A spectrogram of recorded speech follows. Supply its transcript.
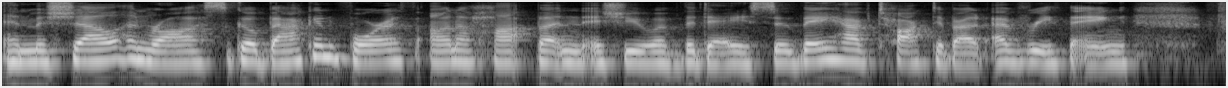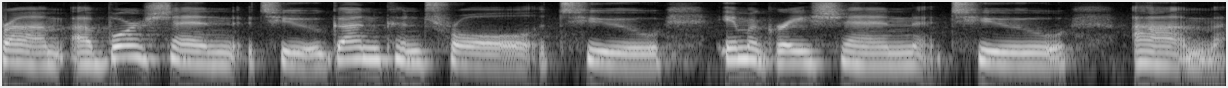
And Michelle and Ross go back and forth on a hot button issue of the day. So they have talked about everything from abortion to gun control to immigration to um,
